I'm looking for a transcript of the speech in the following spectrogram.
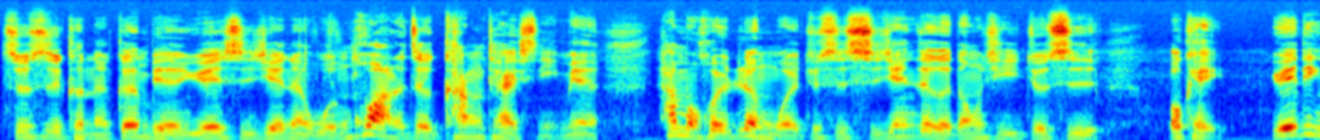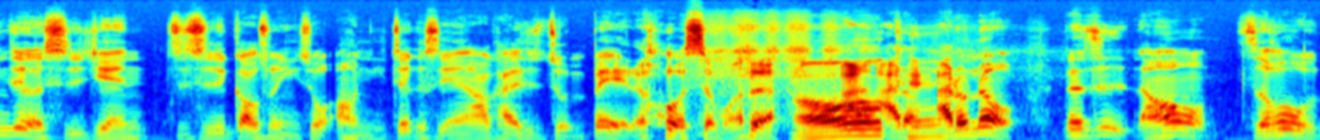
就是可能跟别人约时间的文化的这个 context 里面，他们会认为就是时间这个东西就是 OK，约定这个时间只是告诉你说哦，你这个时间要开始准备了 或什么的。哦，I don't I don't know，但是然后之后。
